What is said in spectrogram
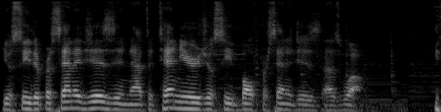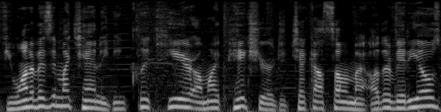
you'll see the percentages and after 10 years you'll see both percentages as well if you want to visit my channel you can click here on my picture to check out some of my other videos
